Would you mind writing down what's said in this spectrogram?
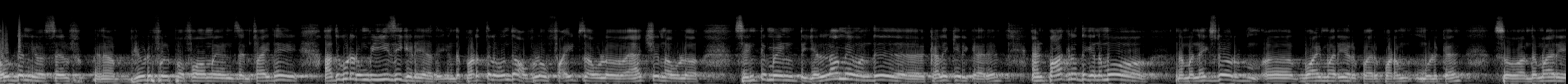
outdone yourself beautiful performance and fight அது கூட ரொம்ப ஈஸி கிடையாது. இந்த படத்தில் வந்து அவ்வளோ ஃபைட்ஸ் அவ்வளோ ஆக்ஷன் அவ்வளோ சென்டிமெண்ட் எல்லாமே வந்து கலக்கியிருக்காரு. அண்ட் பார்க்குறதுக்கு என்னமோ நம்ம நெக்ஸ்ட் டோர் பாய் மாதிரியே இருப்பார் படம் முழுக்க. ஸோ அந்த மாதிரி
